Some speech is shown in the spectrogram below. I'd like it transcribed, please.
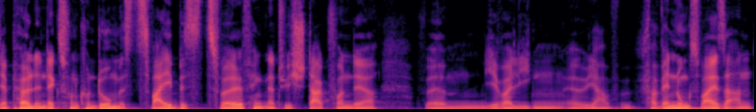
Der Pearl-Index von Kondomen ist 2 bis 12, hängt natürlich stark von der ähm, jeweiligen äh, ja, Verwendungsweise an.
